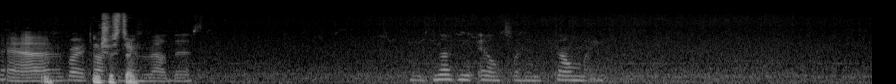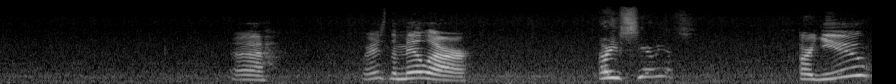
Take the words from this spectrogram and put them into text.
Yeah, I've Interesting. to him about this. There's nothing else for him to tell me. Uh, where's the miller? Are you serious? Are you?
